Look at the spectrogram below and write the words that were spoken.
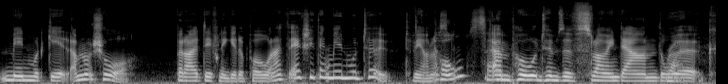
men would get. I'm not sure, but I definitely get a pull, and I actually think men would too. To be honest, Pull? So- um, pull in terms of slowing down the Right. work.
